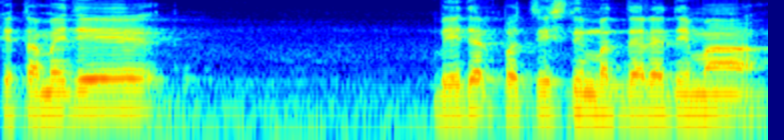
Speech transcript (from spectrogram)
કે તમે જે બે હજાર પચીસની મતદાર યાદીમાં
